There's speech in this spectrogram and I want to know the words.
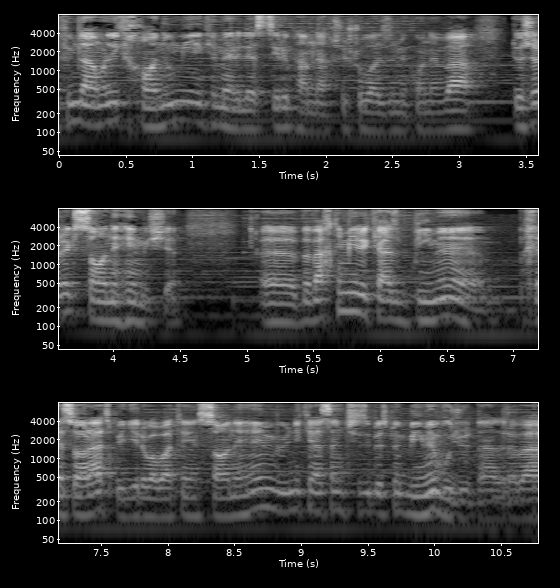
فیلم در مورد یک خانومیه که مریل استریپ هم نقشش رو بازی می‌کنه و دچار یک سانحه میشه. و وقتی میره که از بیمه خسارت بگیره بابت این سانحه می‌بینی که اصلا چیزی به اسم بیمه وجود نداره و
